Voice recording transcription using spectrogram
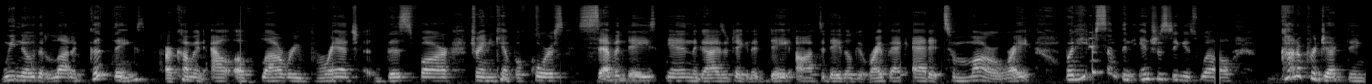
we know that a lot of good things are coming out of Flowery Branch this far. Training camp, of course, seven days in. The guys are taking a day off today. They'll get right back at it tomorrow, right? But here's something interesting as well kind of projecting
